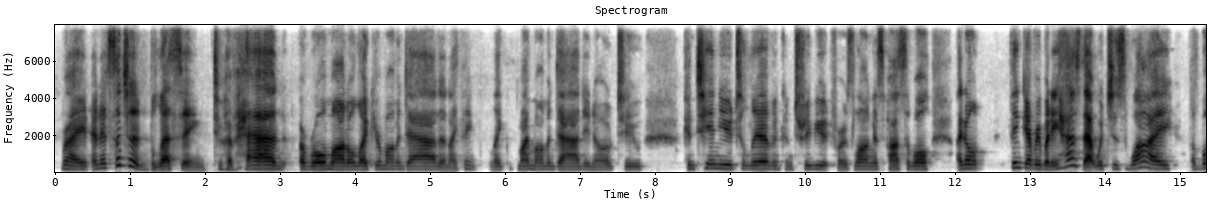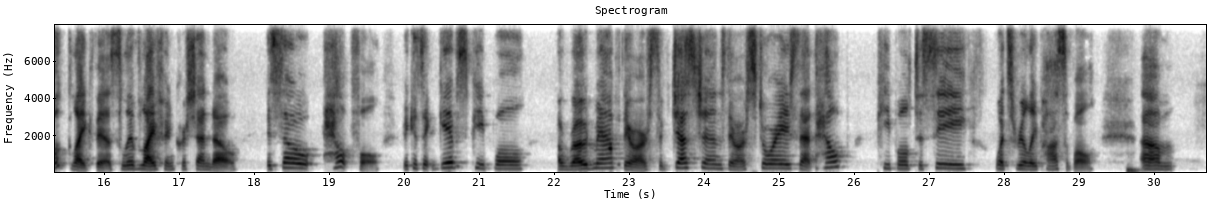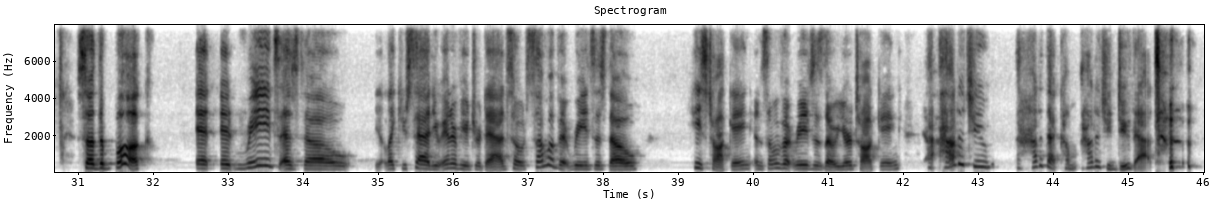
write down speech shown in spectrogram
Right. And it's such a blessing to have had a role model like your mom and dad. And I think like my mom and dad, you know, to continue to live and contribute for as long as possible. I don't think everybody has that, which is why a book like this, Live Life in Crescendo, is so helpful because it gives people a roadmap. There are suggestions, there are stories that help people to see what's really possible. Um, so the book it it reads as though like you said you interviewed your dad so some of it reads as though he's talking and some of it reads as though you're talking how did you how did that come how did you do that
